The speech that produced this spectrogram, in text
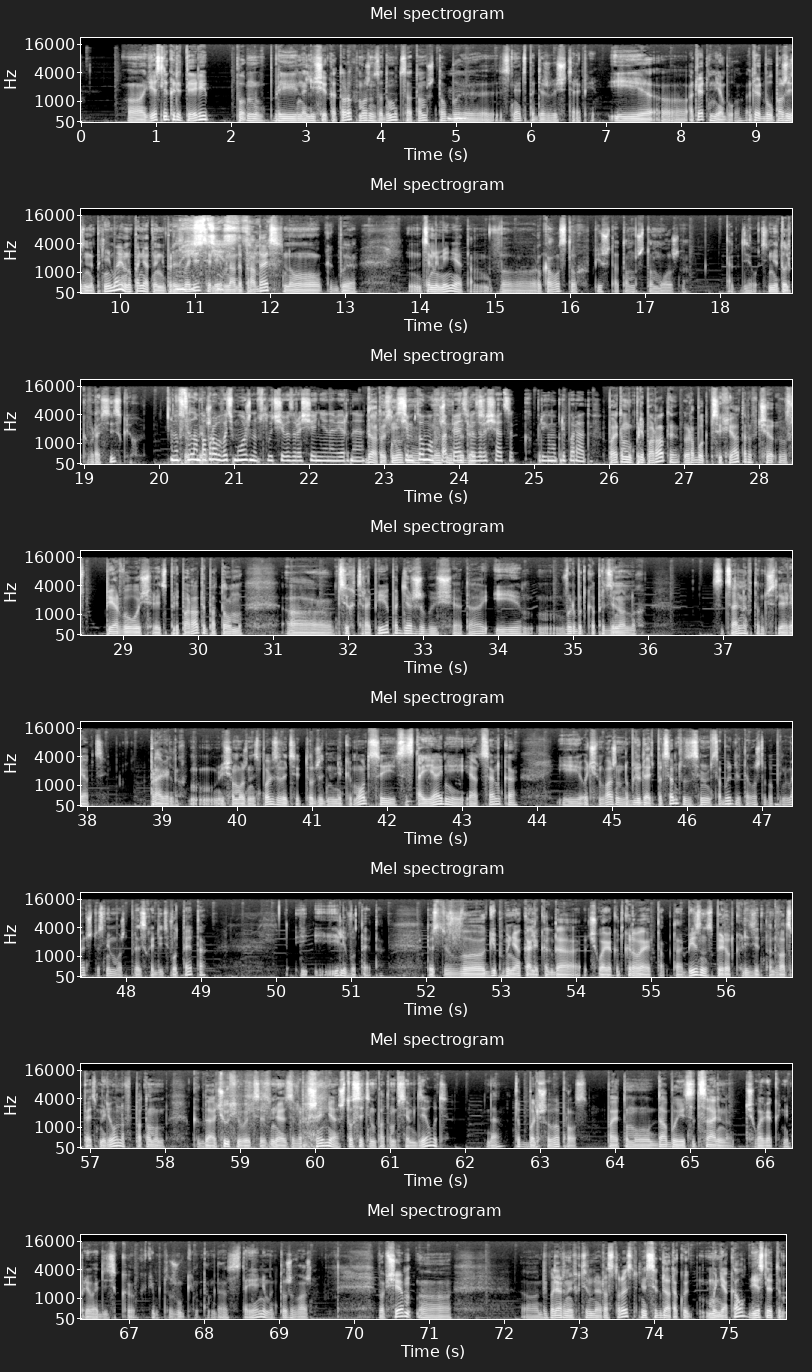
А, есть ли критерии, ну, при наличии которых можно задуматься о том, чтобы mm-hmm. снять поддерживающую терапию. И э, ответа не было. Ответ был пожизненно принимаем. Ну, понятно, не производители, ну, им надо продать, но как бы, тем не менее, там в руководствах пишут о том, что можно так делать. И не только в российских, но в целом попробовать можно в случае возвращения, наверное, да, то есть нужно, симптомов нужно опять наблюдать. возвращаться к приему препаратов. Поэтому препараты, работа психиатров, первую очередь препараты, потом э, психотерапия поддерживающая, да, и выработка определенных социальных, в том числе, реакций правильных. Еще можно использовать и тот же дневник эмоций, состояний, и оценка. И очень важно наблюдать пациенту за самим собой для того, чтобы понимать, что с ним может происходить вот это и, или вот это. То есть в гипоманиакале, когда человек открывает там, да, бизнес, берет кредит на 25 миллионов, а потом он, когда очухивается, извиняюсь за выражение, что с этим потом всем делать, да, это большой вопрос. Поэтому, дабы и социально человека не приводить к каким-то жутким там, да, состояниям, это тоже важно. Вообще, э, э, биполярное эффективное расстройство не всегда такой маниакал. Если это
